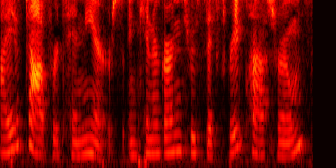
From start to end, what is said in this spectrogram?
I have taught for 10 years in kindergarten through sixth grade classrooms,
